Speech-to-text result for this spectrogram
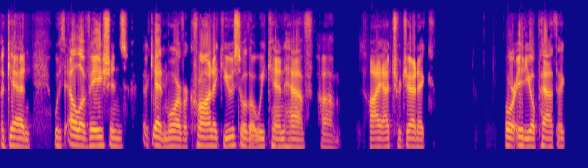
again, with elevations, again, more of a chronic use, although we can have um, iatrogenic or idiopathic.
